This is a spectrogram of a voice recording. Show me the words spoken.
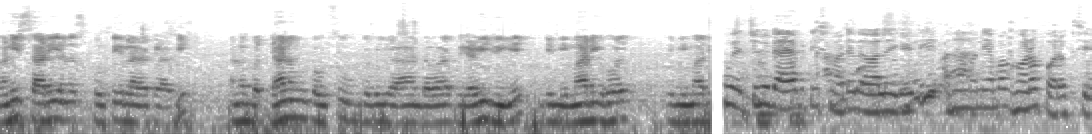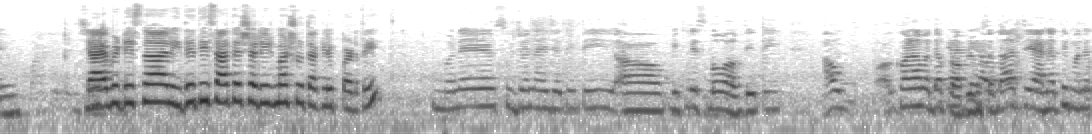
ઘણી સારી અને સ્ફૂર્તિલાયક લાગી. અને બધાને હું કહું છું કે ભાઈ આ દવા લેવી જોઈએ. જે બીમારી હોય એ બીમારી હું એકચ્યુઅલી ડાયાબિટીસ માટે દવા લઈ ગઈ હતી અને મને એમાં ઘણો ફરક છે. ડાયાબિટીસના લીધેથી સાથે શરીરમાં શું તકલીફ પડતી? મને સૂજન આવી જતી હતી વીકનેસ બહુ આવતી હતી. આવું ઘણા બધા પ્રોબ્લેમ્સ હતા જે આનાથી મને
